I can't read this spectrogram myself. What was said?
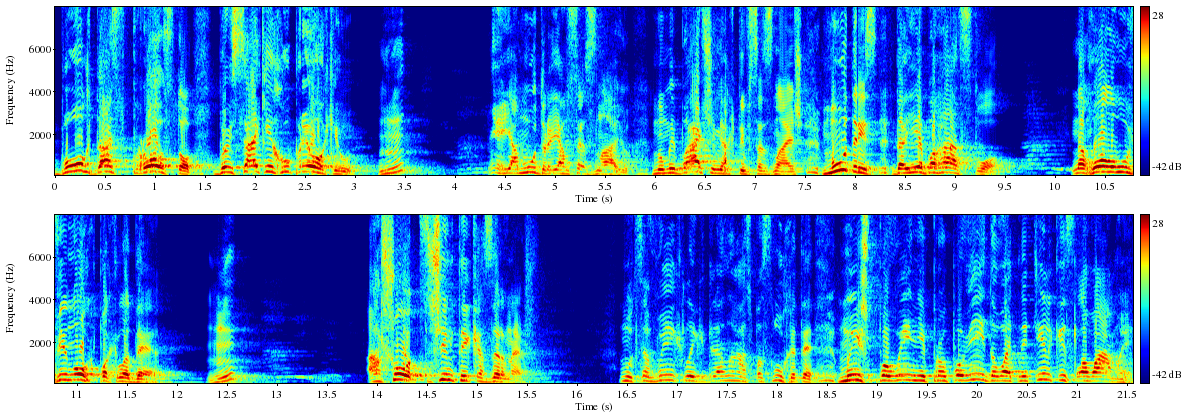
Бог дасть просто, без всяких упреків. М? Ні, я мудрий, я все знаю. Ну ми бачимо, як ти все знаєш. Мудрість дає багатство. На голову вінок покладе. М? А що, чим ти казернеш? Ну, це виклик для нас. Послухайте, ми ж повинні проповідувати не тільки словами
